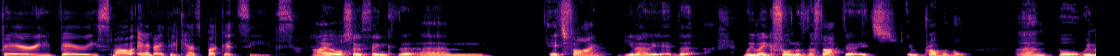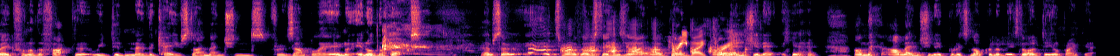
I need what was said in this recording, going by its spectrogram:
very, very small and I think has bucket seats. I also think that um, it's fine. You know, that we make fun of the fact that it's improbable. Um, but we make fun of the fact that we didn't know the cave's dimensions, for example, in in other books. Um, so it's one of those things you're like, okay, three by three. I'll mention it. Yeah, I'll, I'll mention it, but it's not going to. It's not a deal breaker.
